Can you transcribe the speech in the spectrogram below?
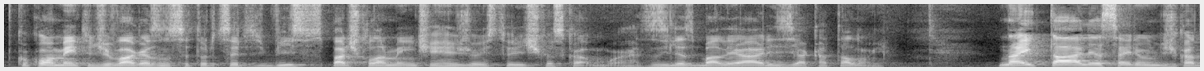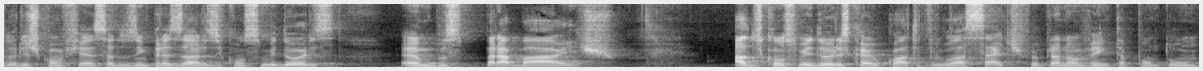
ficou com o aumento de vagas no setor de serviços, particularmente em regiões turísticas como as Ilhas Baleares e a Catalunha. Na Itália, saíram indicadores de confiança dos empresários e consumidores, ambos para baixo. A dos consumidores caiu 4,7, foi para 90,1,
